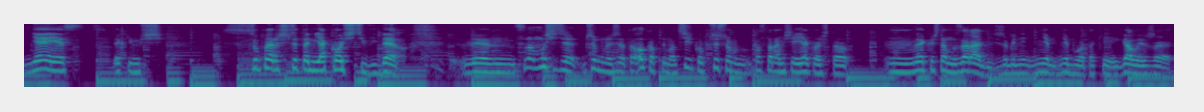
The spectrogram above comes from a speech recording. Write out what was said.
nie jest jakimś super szczytem jakości wideo. Więc no musicie przymknąć na to oko w tym odcinku. W przyszłym postaram się jakoś to mm, jakoś temu zaradzić, żeby nie, nie, nie było takiej gały, że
